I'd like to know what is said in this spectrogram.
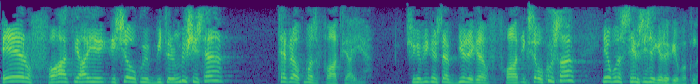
Eğer Fatiha'yı içe okuyup bitirmiş ise tekrar okumaz Fatiha'yı. Çünkü bir kimse bir rekat Fatih ikisi okursa yine bu da sevsice gerekiyor bakın.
